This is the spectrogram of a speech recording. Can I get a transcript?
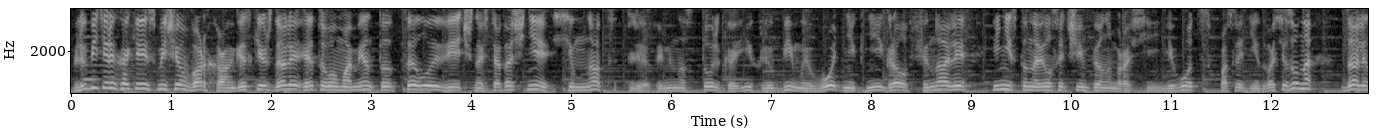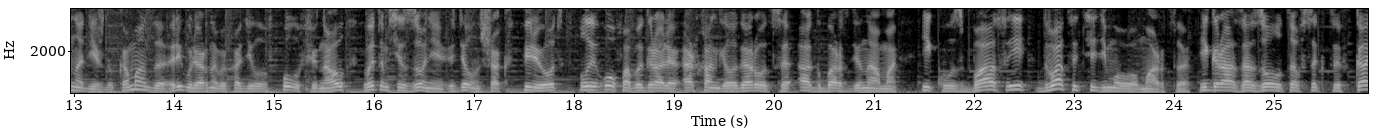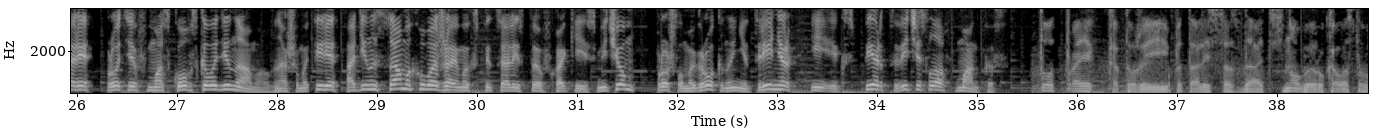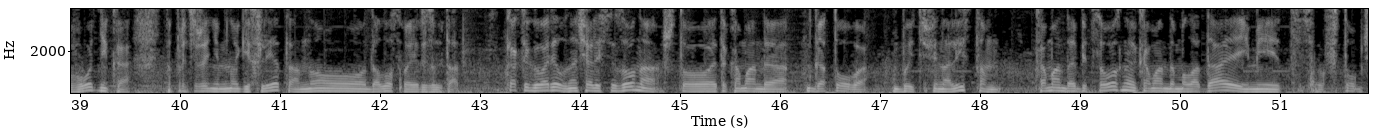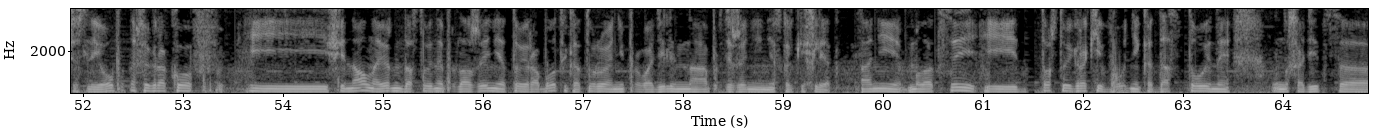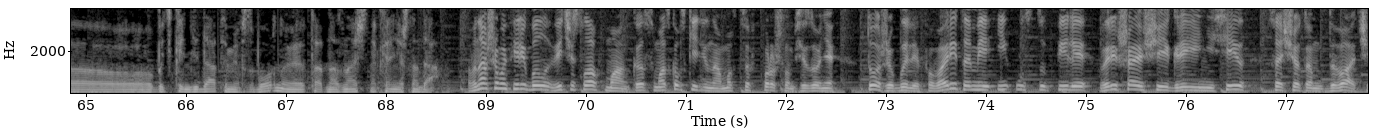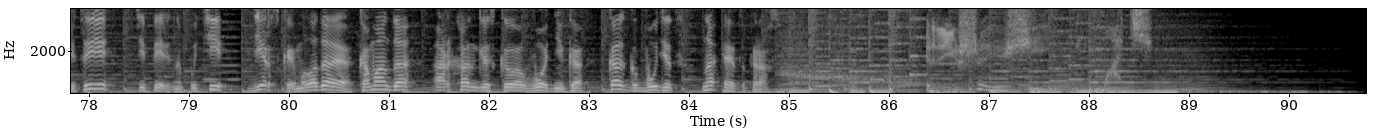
Любители хоккея с мячом в Архангельске ждали этого момента целую вечность, а точнее 17 лет. Именно столько их любимый водник не играл в финале и не становился чемпионом России. И вот последние два сезона дали надежду. Команда регулярно выходила в полуфинал. В этом сезоне сделан шаг вперед. В плей-офф обыграли архангелогородцы Акбарс Динамо и Кузбасс. И 27 марта игра за золото в Сыктывкаре против московского Динамо. В нашем эфире один из самых уважаемых специалистов в хоккее с мячом, в прошлом игрок, ныне тренер и эксперт Вячеслав Манкос тот проект, который пытались создать новое руководство Водника на протяжении многих лет, оно дало свои результаты. Как и говорил в начале сезона, что эта команда готова быть финалистом, Команда амбициозная, команда молодая, имеет в том числе и опытных игроков. И финал, наверное, достойное продолжение той работы, которую они проводили на протяжении нескольких лет. Они молодцы, и то, что игроки Водника достойны находиться, быть кандидатами в сборную, это однозначно, конечно, да. В нашем эфире был Вячеслав Манкос. Московские динамовцы в прошлом сезоне тоже были фаворитами и уступили в решающей игре Енисею со счетом 2-4 теперь на пути дерзкая молодая команда архангельского водника. Как будет на этот раз? Решающий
